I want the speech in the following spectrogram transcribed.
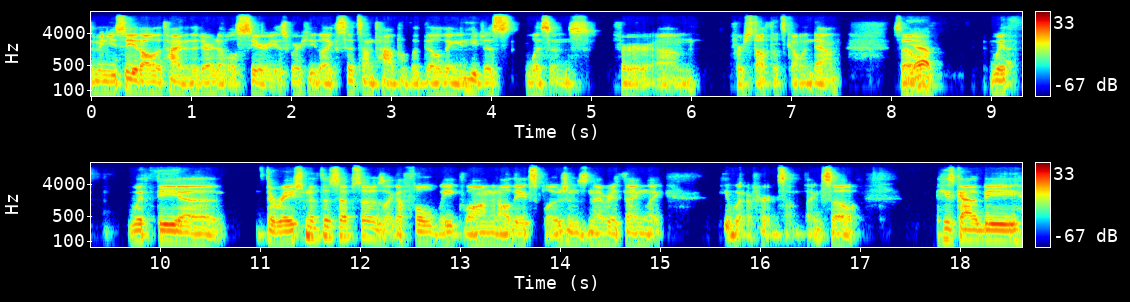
I mean, you see it all the time in the Daredevil series where he like sits on top of a building and he just listens for um for stuff that's going down. So yeah. With with the uh duration of this episode is like a full week long and all the explosions and everything, like he would have heard something. So he's got to be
